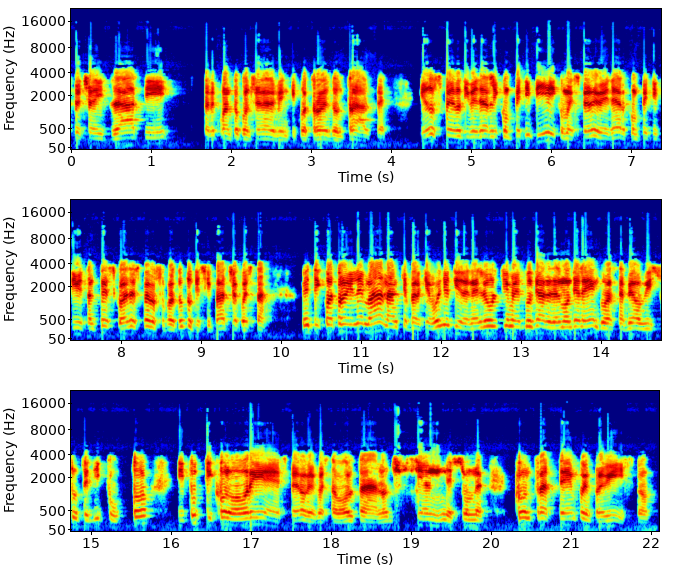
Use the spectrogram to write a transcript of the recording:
specializzati per quanto concerne le 24 ore d'Oltralpe. Io spero di vederli competitivi, come spero di vedere competitivi tante squadre, spero soprattutto che si faccia questa 24 ore di Le Mans, anche perché voglio dire, nelle ultime due gare del Mondiale Endurance abbiamo vissute di tutto, di tutti i colori e spero che questa volta non ci sia nessun contrattempo imprevisto.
